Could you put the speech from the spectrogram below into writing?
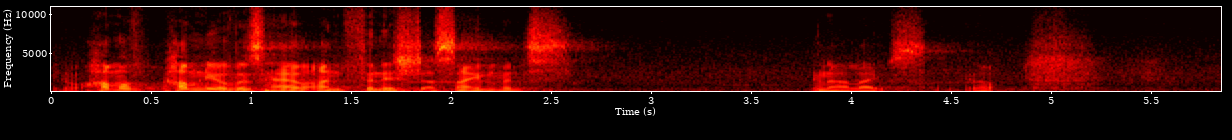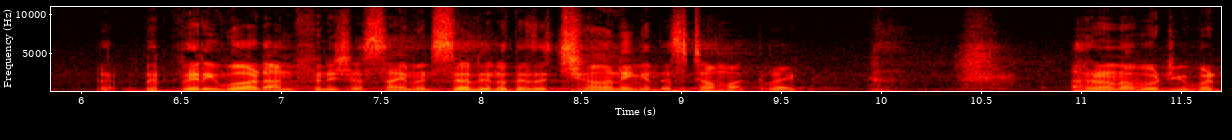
You know, how, how many of us have unfinished assignments in our lives? You know, that, that very word unfinished assignment itself, you know, there's a churning in the stomach, right? I don't know about you, but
